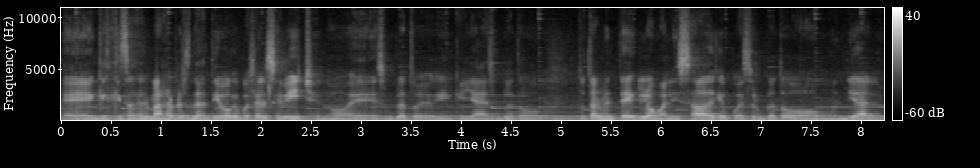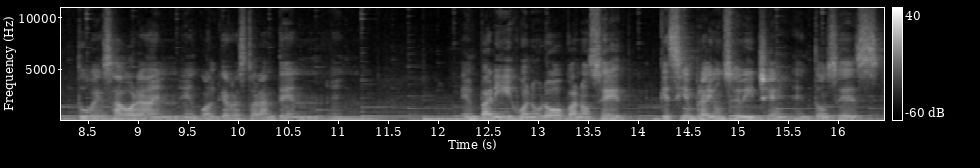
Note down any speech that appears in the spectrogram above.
eh, que es quizás el más representativo que puede ser el ceviche, ¿no? Eh, es un plato que ya es un plato totalmente globalizado y que puede ser un plato mundial. Tú ves ahora en, cualquier restaurante en, en, París o en Europa, no sé, que siempre hay un ceviche, entonces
